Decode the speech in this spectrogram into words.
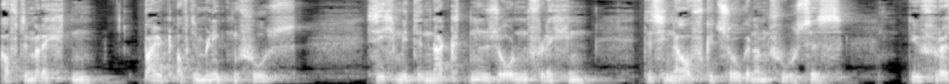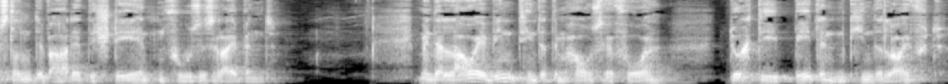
auf dem rechten, bald auf dem linken Fuß sich mit den nackten Sohlenflächen des hinaufgezogenen Fußes die fröstelnde Wade des stehenden Fußes reibend. Wenn der laue Wind hinter dem Haus hervor durch die betenden Kinder läuft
